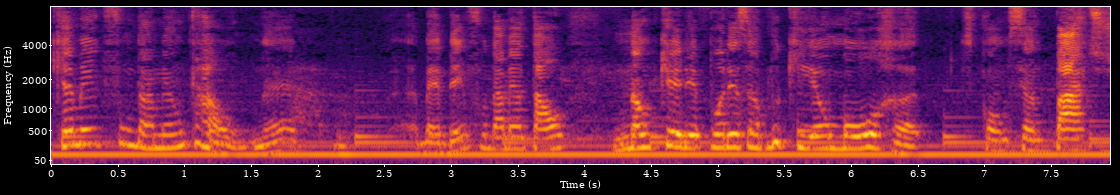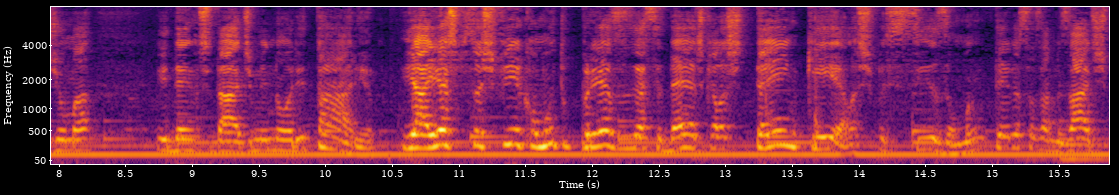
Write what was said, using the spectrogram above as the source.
que é meio fundamental, né? É bem fundamental não querer, por exemplo, que eu morra como sendo parte de uma identidade minoritária. E aí as pessoas ficam muito presas a essa ideia de que elas têm que, elas precisam manter essas amizades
